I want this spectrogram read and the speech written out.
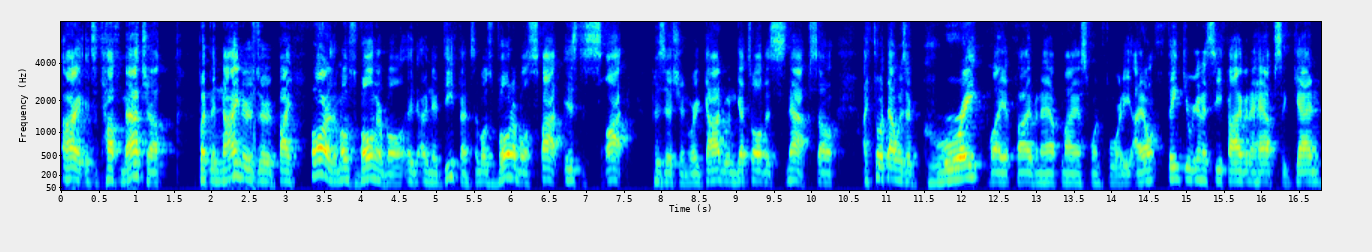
all right, it's a tough matchup, but the Niners are by far the most vulnerable in, in their defense. The most vulnerable spot is the slot position where Godwin gets all of his snaps. So I thought that was a great play at five and a half minus 140. I don't think you're going to see five and a halfs again.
